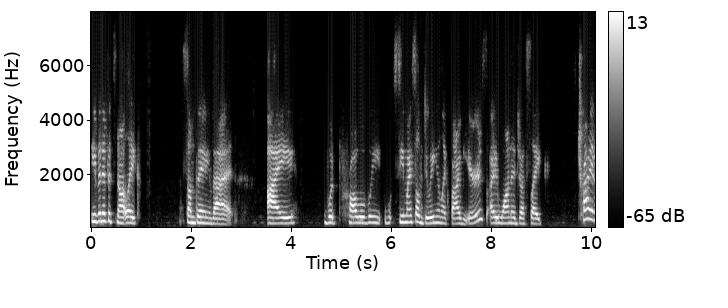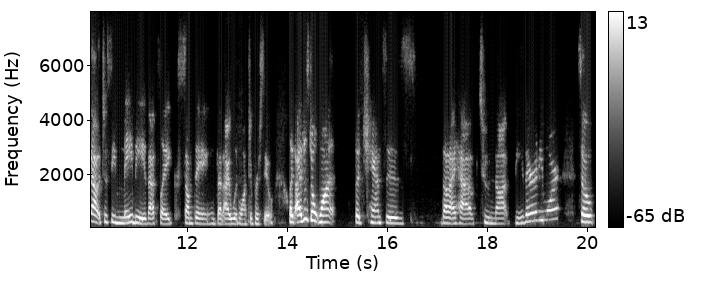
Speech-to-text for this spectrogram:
even if it's not like something that I would probably see myself doing in like five years. I want to just like try it out to see maybe that's like something that I would want to pursue. Like, I just don't want the chances that I have to not be there anymore. So,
